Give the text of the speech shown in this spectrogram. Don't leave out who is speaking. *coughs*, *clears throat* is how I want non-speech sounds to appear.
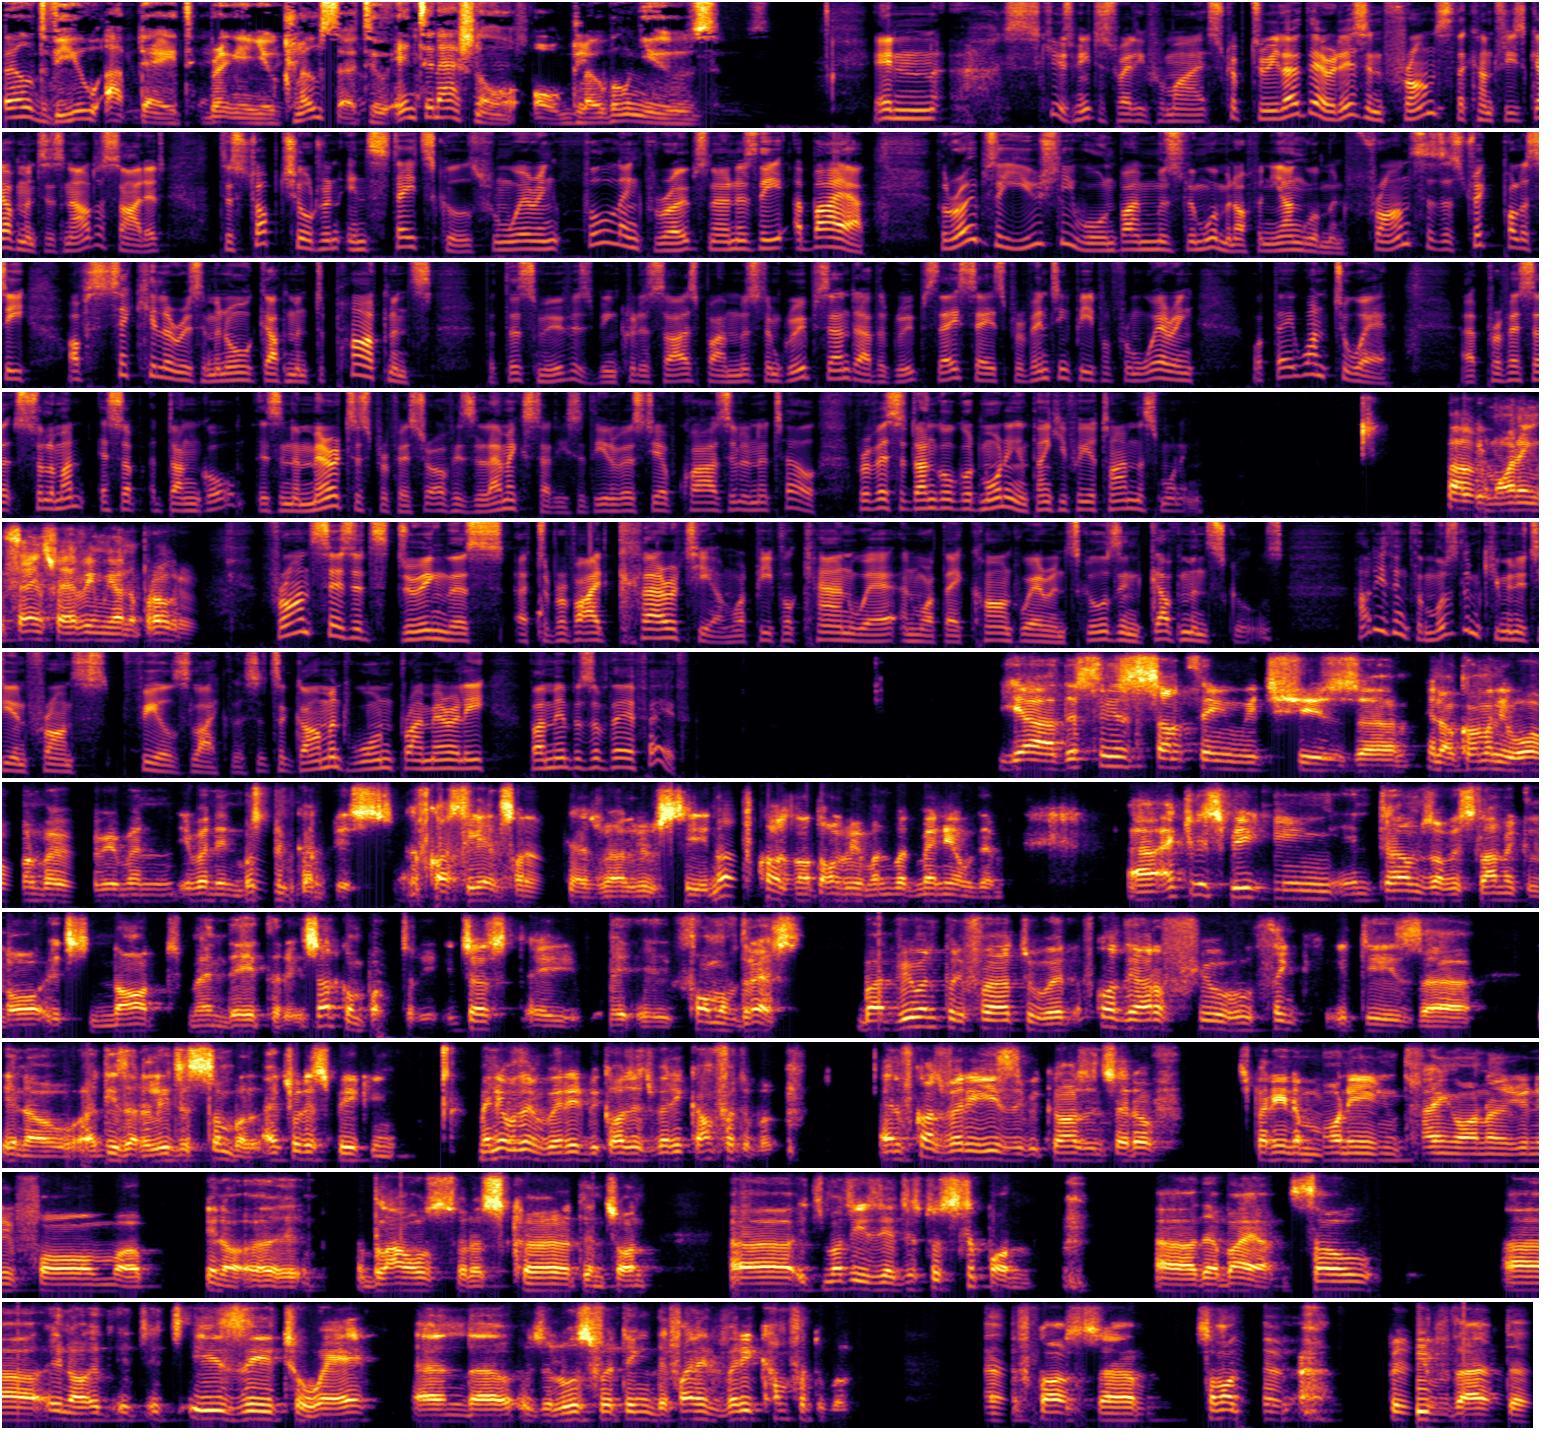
Speaker 1: Worldview Update, bringing you closer to international or global news.
Speaker 2: In, excuse me, just waiting for my script to reload. There it is. In France, the country's government has now decided to stop children in state schools from wearing full length robes known as the abaya. The robes are usually worn by Muslim women, often young women. France has a strict policy of secularism in all government departments. But this move has been criticized by Muslim groups and other groups. They say it's preventing people from wearing what they want to wear. Uh, professor Suleman Essop Dangor is an emeritus professor of Islamic studies at the University of KwaZulu Natal. Professor Dangor, good morning and thank you for your time this morning.
Speaker 3: Well, good morning. Thanks for having me on the program.
Speaker 2: France says it's doing this uh, to provide clarity on what people can wear and what they can't wear in schools, in government schools. How do you think the Muslim community in France feels like this? It's a garment worn primarily by members of their faith.
Speaker 3: Yeah, this is something which is, uh, you know, commonly worn by women, even in Muslim countries. And of course, here in South Africa as well, you see, not, of course, not all women, but many of them. Uh, actually speaking, in terms of Islamic law, it's not mandatory. It's not compulsory. It's just a, a, a form of dress. But women prefer to wear. Of course, there are a few who think it is, uh, you know, it is a religious symbol. Actually speaking, many of them wear it because it's very comfortable, *clears throat* and of course, very easy because instead of spending the morning trying on a uniform, uh, you know, a, a, blouse or a skirt and so on, uh, it's much easier just to slip on *clears throat* uh, the abaya. So, uh, you know, it, it, it's easy to wear and uh, it's a loose fitting. They find it very comfortable. And of course, uh, some of them *coughs* believe that uh,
